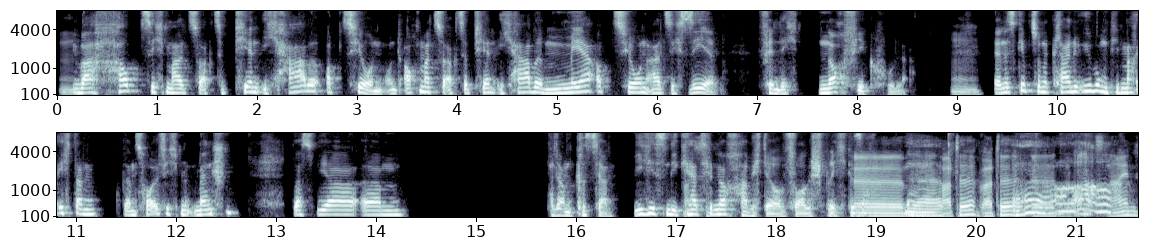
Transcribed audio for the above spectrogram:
Mhm. Überhaupt sich mal zu akzeptieren, ich habe Optionen und auch mal zu akzeptieren, ich habe mehr Optionen, als ich sehe, finde ich noch viel cooler. Mhm. Denn es gibt so eine kleine Übung, die mache ich dann ganz häufig mit Menschen, dass wir ähm, Verdammt, Christian, wie hießen die Kärtchen noch? Habe ich dir im Vorgespräch gesagt. Ähm, äh, warte, warte. Äh, oh, nein,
